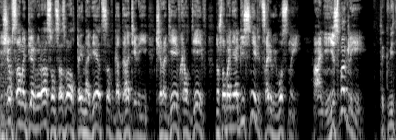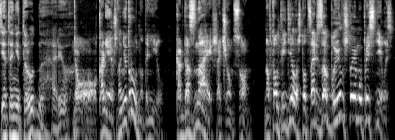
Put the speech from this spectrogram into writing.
Еще в самый первый раз он созвал тайноведцев, гадателей, чародеев, халдеев, но чтобы они объяснили царю его сны. А они не смогли. Так ведь это не трудно, Орех. О, конечно, нетрудно, Даниил, когда знаешь, о чем сон. Но в том-то и дело, что царь забыл, что ему приснилось.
